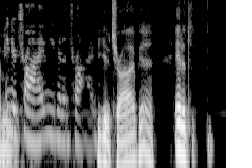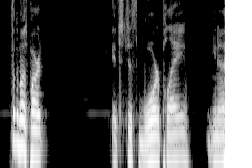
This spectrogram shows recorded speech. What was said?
I mean, In your tribe, you get a tribe. you get a tribe, yeah. And it's, for the most part, it's just war play, you know.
